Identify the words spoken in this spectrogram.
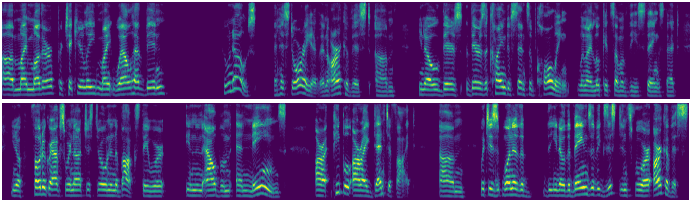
uh, my mother, particularly, might well have been, who knows, an historian, an archivist. Um, you know, there's there's a kind of sense of calling when I look at some of these things that, you know, photographs were not just thrown in a box; they were in an album, and names are people are identified. Um, which is one of the, the you know the banes of existence for archivists.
